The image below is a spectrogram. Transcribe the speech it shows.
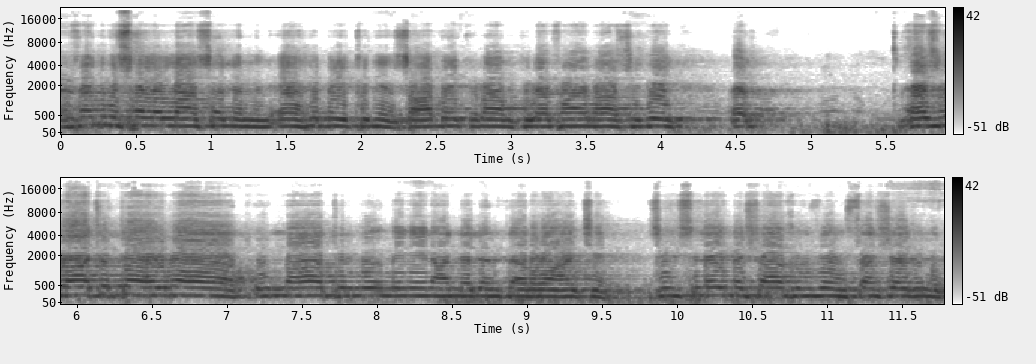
Efendimiz sallallahu aleyhi ve sellemin, ehli beytinin, sahabe-i kiram, hulefai raşidin, Ezvacı tahirat, ummahatül müminin annelerimiz ervah için, silsile-i meşahımız Hüseyin Şeyhimiz,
